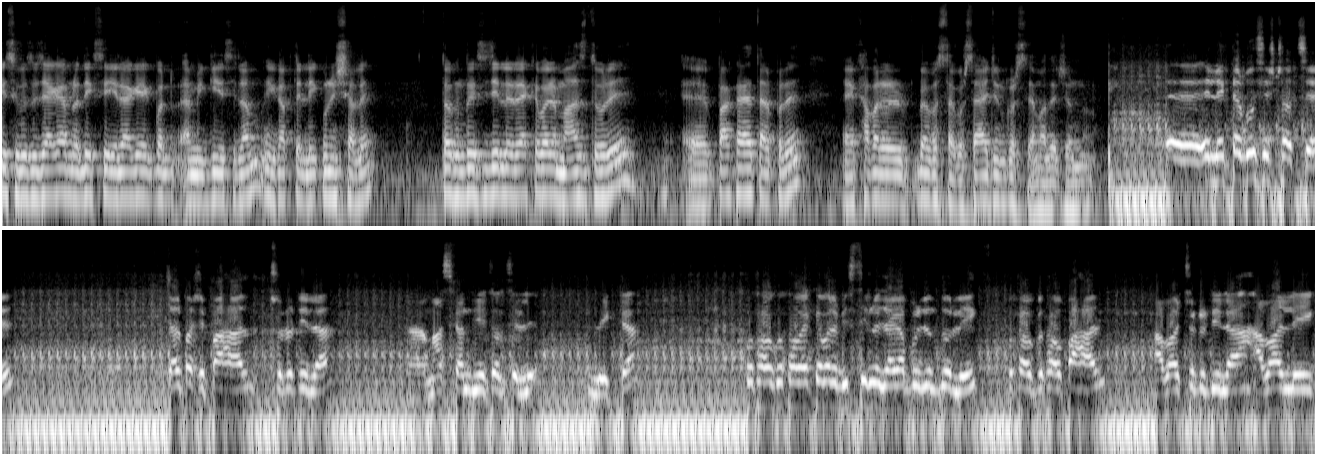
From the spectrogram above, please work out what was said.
কিছু কিছু জায়গায় আমরা দেখছি, এর আগে একবার আমি গিয়েছিলাম এই কাপ্তাই লেক উনিশ সালে। তখন দেখছি জেলেরা একেবারে মাছ ধরে পাকায়, তারপরে খাবারের ব্যবস্থা করছে, আয়োজন করছে আমাদের জন্য। এই লেকটার বৈশিষ্ট্য হচ্ছে, চারপাশে পাহাড়, ছোট টিলা মাঝখান দিয়ে চলছে লেকটা। কোথাও কোথাও একেবারে বিস্তীর্ণ জায়গা পর্যন্ত লেক, কোথাও কোথাও পাহাড়। আবার ছোট টিলা, আবার লেক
